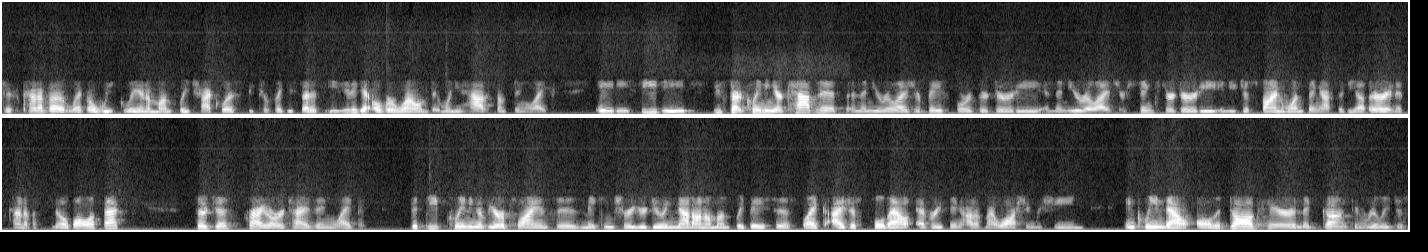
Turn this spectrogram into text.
just kind of a like a weekly and a monthly checklist because, like you said, it's easy to get overwhelmed. And when you have something like ADCD, you start cleaning your cabinets, and then you realize your baseboards are dirty, and then you realize your sinks are dirty, and you just find one thing after the other, and it's kind of a snowball effect. So just prioritizing like the deep cleaning of your appliances, making sure you're doing that on a monthly basis. Like I just pulled out everything out of my washing machine and cleaned out all the dog hair and the gunk and really just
